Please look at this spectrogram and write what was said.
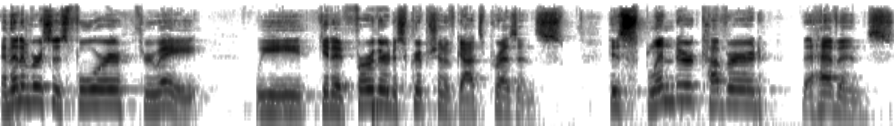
And then in verses 4 through 8, we get a further description of God's presence. His splendor covered the heavens,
